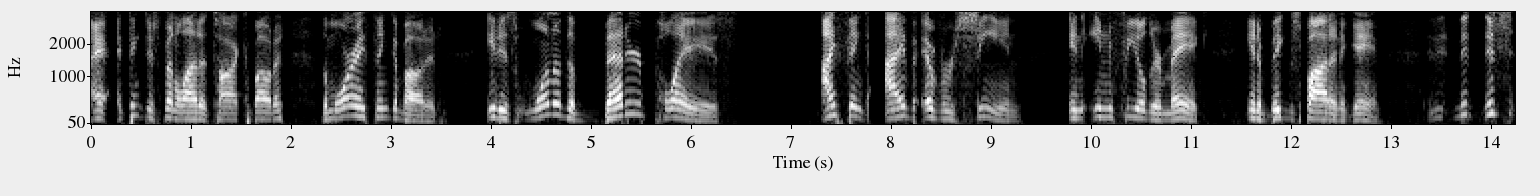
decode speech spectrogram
I, I think there's been a lot of talk about it. The more I think about it, it is one of the better plays I think I've ever seen an infielder make in a big spot in a game. This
